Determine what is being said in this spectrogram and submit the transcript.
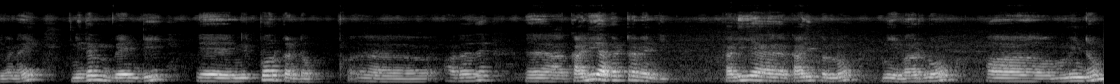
இவனை நிதம் வேண்டி நிற்போர் கண்டோம். அதாவது களி அகற்ற வேண்டி. களியை காலி பண்ணும் நீ வரணும் மீண்டும்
